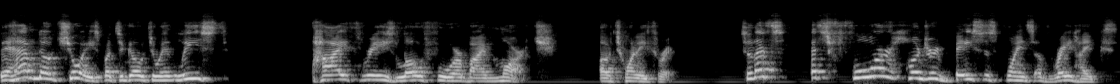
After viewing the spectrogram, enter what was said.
They have no choice but to go to at least high threes, low four by March of 23. So that's that's 400 basis points of rate hikes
